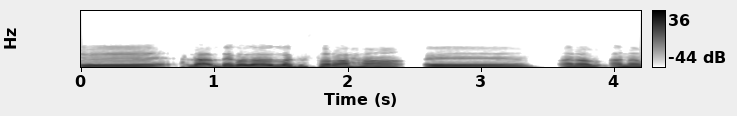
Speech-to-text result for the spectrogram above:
إيه لا بدي أقول لك الصراحة إيه أنا أنا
